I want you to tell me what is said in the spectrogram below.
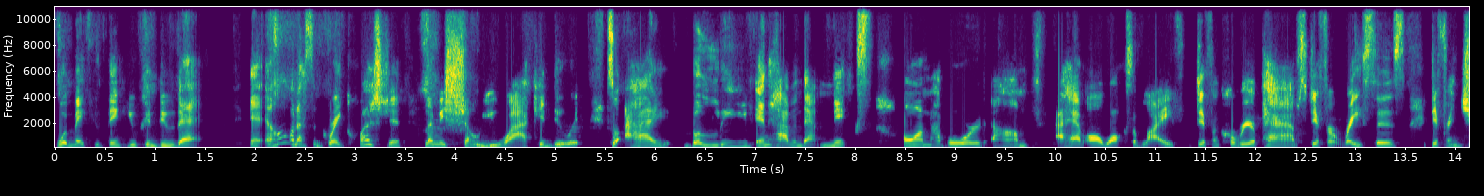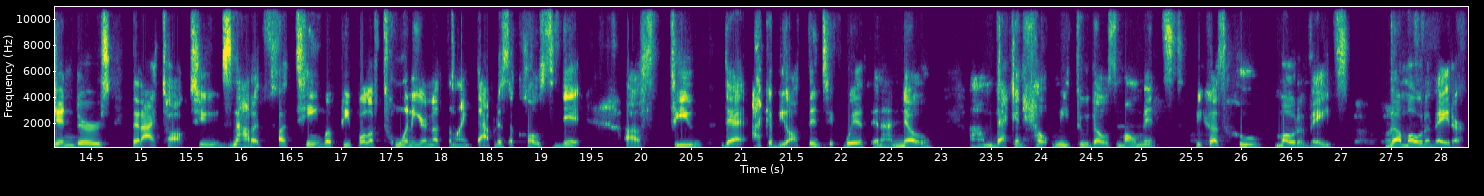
What make you think you can do that? And oh, that's a great question. Let me show you why I can do it. So I believe in having that mix on my board. Um, I have all walks of life, different career paths, different races, different genders that I talk to. It's not a, a team of people of 20 or nothing like that, but it's a close knit uh, few that I could be authentic with. And I know um, that can help me through those moments because who motivates the motivator?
